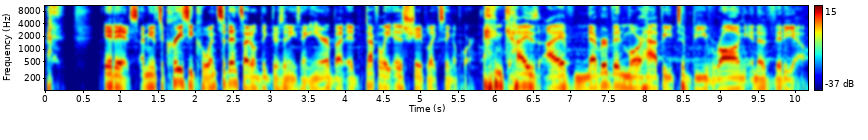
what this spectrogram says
it is. I mean, it's a crazy coincidence. I don't think there's anything here, but it definitely is shaped like Singapore. And guys, I've never been more happy to be wrong in a video.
